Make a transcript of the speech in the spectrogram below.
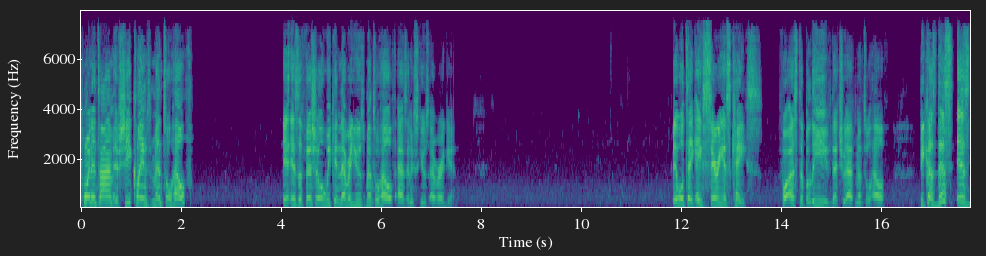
point in time, if she claims mental health, it is official. We can never use mental health as an excuse ever again. It will take a serious case for us to believe that you have mental health because this is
